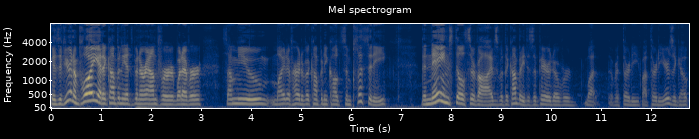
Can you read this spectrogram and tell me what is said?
if you're an employee at a company that's been around for whatever some of you might have heard of a company called Simplicity. The name still survives, but the company disappeared over what over 30 about 30 years ago.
